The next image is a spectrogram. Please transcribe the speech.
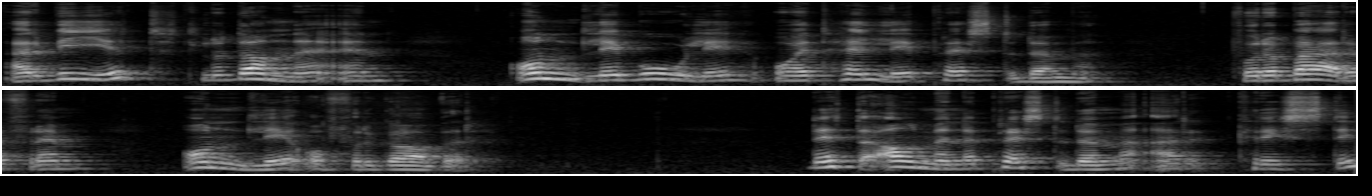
er viet til å danne en åndelig bolig og et hellig prestedømme for å bære frem åndelige offergaver. Dette allmenne prestedømmet er Kristi,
